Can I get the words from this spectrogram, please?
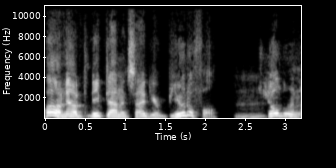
Oh, now deep down inside, you're beautiful. Mm. Children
